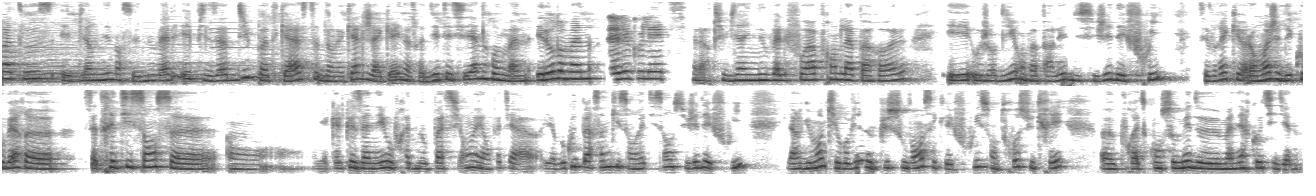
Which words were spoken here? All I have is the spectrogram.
Bonjour à tous et bienvenue dans ce nouvel épisode du podcast dans lequel j'accueille notre diététicienne Romane. Hello Romane Hello Colette Alors tu viens une nouvelle fois prendre la parole et aujourd'hui on va parler du sujet des fruits. C'est vrai que alors moi j'ai découvert euh, cette réticence euh, en, il y a quelques années auprès de nos patients. Et en fait, il y, a, beaucoup de personnes qui sont réticentes au sujet des fruits. L'argument qui revient le plus souvent, c'est que les fruits sont trop sucrés euh, pour être consommés de manière quotidienne.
